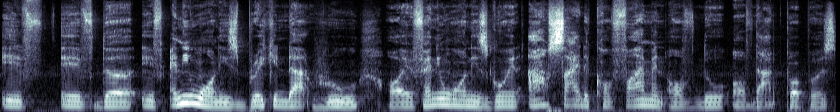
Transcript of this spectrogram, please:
if if the if anyone is breaking that rule or if anyone is going outside the confinement of the of that purpose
